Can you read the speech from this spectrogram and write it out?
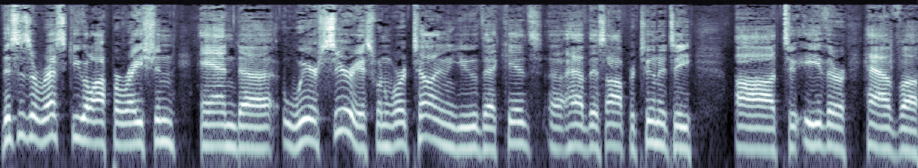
This is a rescue operation, and uh, we're serious when we're telling you that kids uh, have this opportunity uh, to either have, uh,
